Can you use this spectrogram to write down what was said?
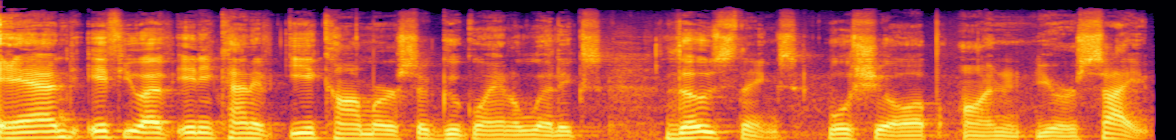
And if you have any kind of e commerce or Google Analytics, those things will show up on your site.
